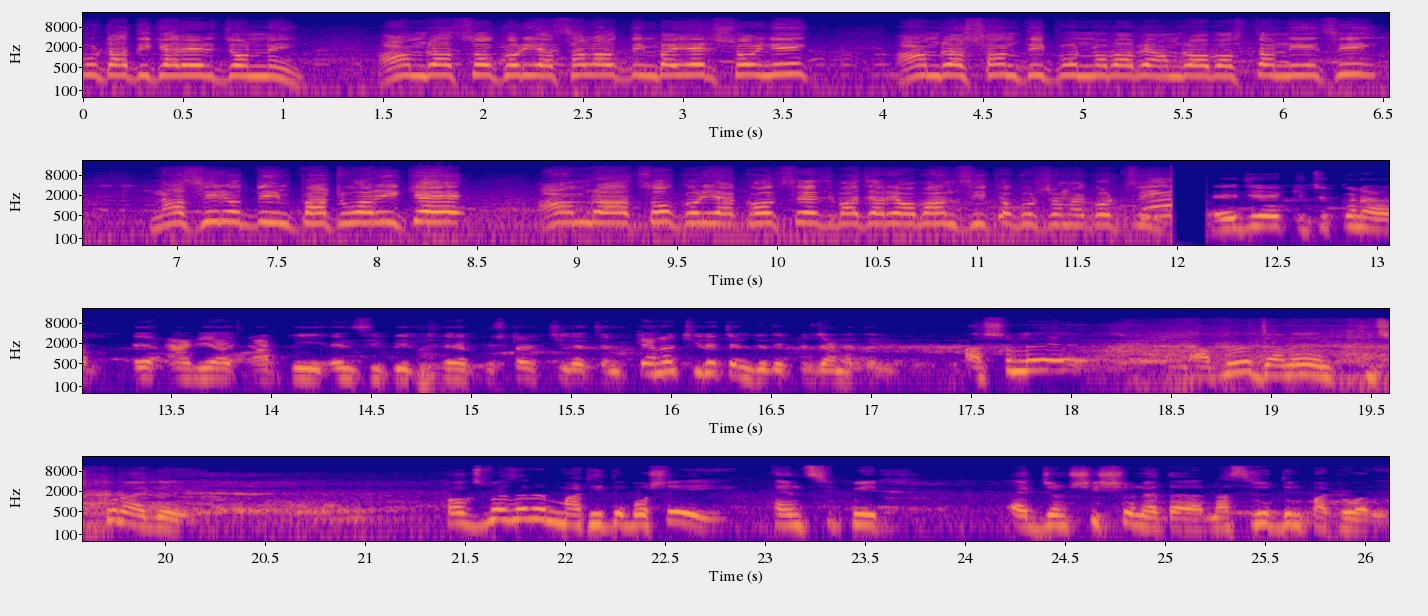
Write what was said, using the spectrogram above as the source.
ভোটাধিকারের জন্য আমরা চকরিয়া সালাউদ্দিন ভাইয়ের সৈনিক, আমরা শান্তিপূর্ণভাবে আমরা অবস্থান নিয়েছি। নাসির উদ্দিন পাটোয়ারিকে আমরা চকরিয়া কক্সেস বাজারে অবাঞ্ছিত ঘোষণা করছি। এই যে কিছুক্ষণ আগে আপনি এনসিপির পোস্টার ছিলেছেন, কেন ছিলেছেন যদি একটু জানাতেন? আসলে আপনারা জানেন, কিছুক্ষণ আগে কক্সবাজারের মাটিতে বসেই এনসিপির একজন শীর্ষ নেতা নাসিরুদ্দিন পাটোয়ারি,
